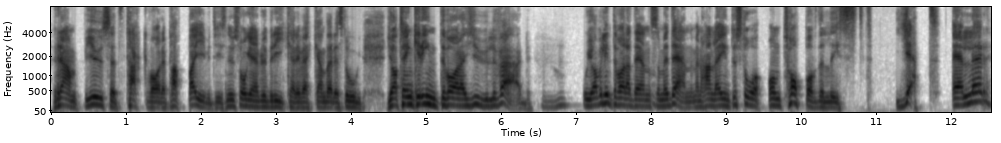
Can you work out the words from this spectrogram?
rampljuset tack vare pappa givetvis. Nu såg jag en rubrik här i veckan där det stod Jag tänker inte vara julvärd. Och jag vill inte vara den som är den men han lär ju inte stå on top of the list yet. Eller?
